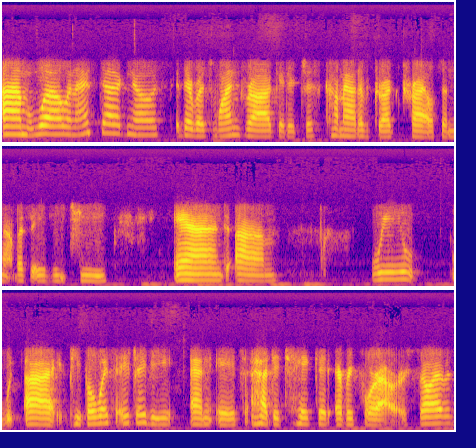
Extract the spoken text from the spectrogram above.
Um, well, when I was diagnosed, there was one drug. It had just come out of drug trials, and that was AZT. And um, we, uh, people with HIV and AIDS, had to take it every four hours. So I was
